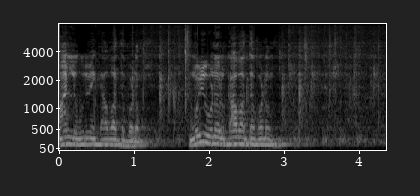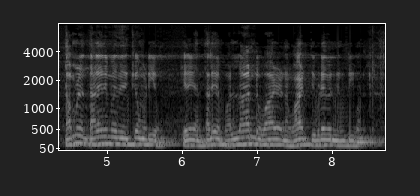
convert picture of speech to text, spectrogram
மாநில உரிமை காப்பாற்றப்படும். மொழி உணர்வு காப்பாற்றப்படும். தமிழன் தலைநிமிர்ந்து நிற்க முடியும். எனவே அந்த தலைவர் பல்லாண்டு வாழ வாழ்த்து விடவே நன்றி வணக்கம்.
